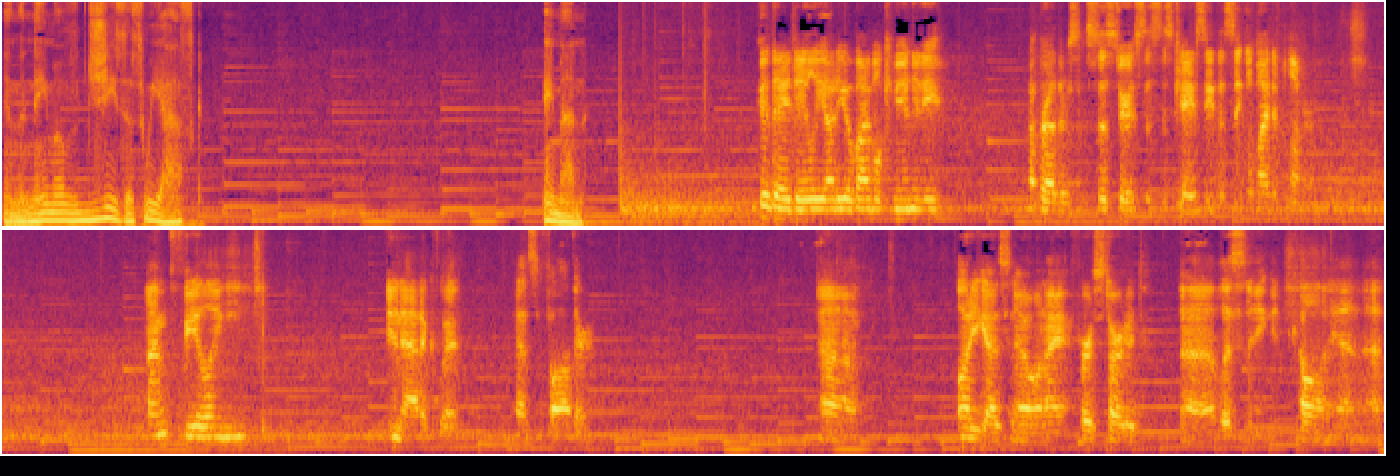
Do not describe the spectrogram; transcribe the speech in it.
In the name of Jesus, we ask. Amen. Good day, Daily Audio Bible community. My brothers and sisters, this is Casey, the single minded plumber. I'm feeling inadequate as a father. Um, a lot of you guys know when I first started uh, listening and calling in that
